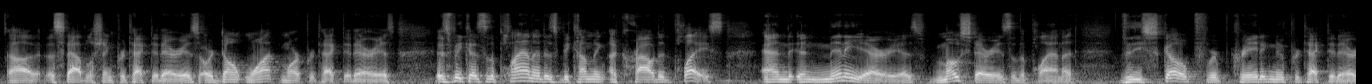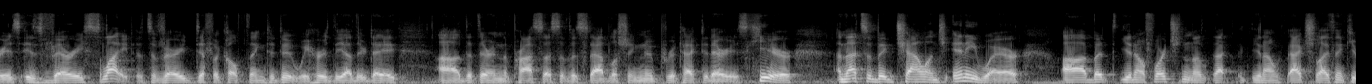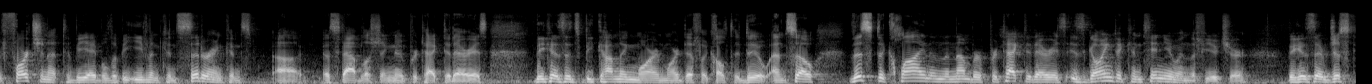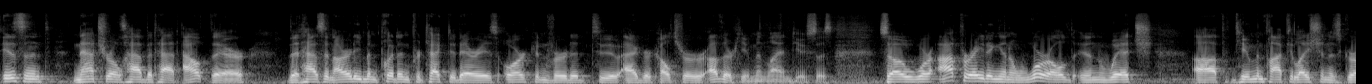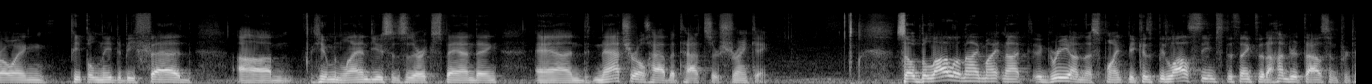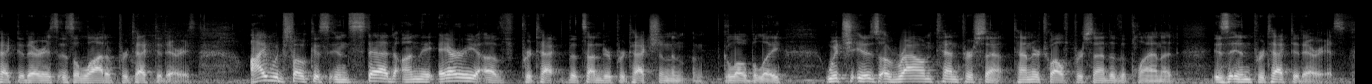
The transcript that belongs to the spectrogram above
uh, establishing protected areas or don't want more protected areas. It's because the planet is becoming a crowded place. And in many areas, most areas of the planet, the scope for creating new protected areas is very slight. It's a very difficult thing to do. We heard the other day uh, that they're in the process of establishing new protected areas here. And that's a big challenge anywhere. Uh, but you know, fortunate that you know, actually, I think you're fortunate to be able to be even considering cons uh, establishing new protected areas, because it's becoming more and more difficult to do. And so, this decline in the number of protected areas is going to continue in the future, because there just isn't natural habitat out there that hasn't already been put in protected areas or converted to agriculture or other human land uses. So we're operating in a world in which uh, human population is growing, people need to be fed, um, human land uses are expanding, and natural habitats are shrinking. So Bilal and I might not agree on this point because Bilal seems to think that 100,000 protected areas is a lot of protected areas. I would focus instead on the area of protect that's under protection globally, which is around 10%, 10 or 12% of the planet is in protected areas.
